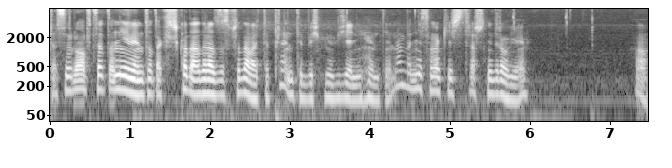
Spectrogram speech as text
Te surowce to nie wiem, to tak szkoda od razu sprzedawać. Te pręty byśmy wzięli chętnie. Nawet nie są jakieś strasznie drogie. O,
